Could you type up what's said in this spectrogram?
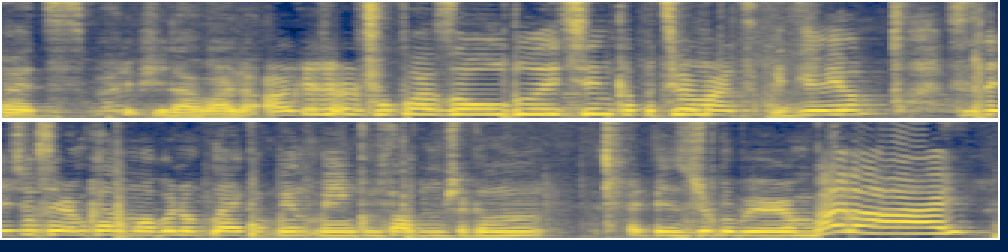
Evet böyle bir şey daha vardı. Arkadaşlar çok fazla olduğu için kapatıyorum artık videoyu. Sizleri çok seviyorum. Kanalıma abone olup like atmayı unutmayın. Kumsal Durmuş Hepinizi çok öpüyorum. Bay bay.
